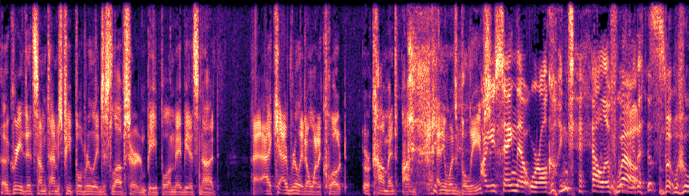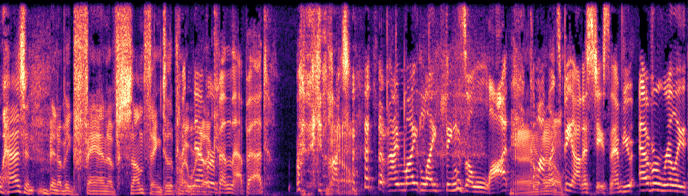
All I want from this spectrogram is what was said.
agreed that sometimes people really just love certain people, and maybe it's not. I, I, can't, I really don't want to quote or comment on anyone's beliefs. Are you saying that we're all going to hell if we well, do this? but who hasn't been a big fan of something to the point I've where you're never like, been that bad. I might like things a lot. I Come on, don't let's be honest, Jason. Have you ever really?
